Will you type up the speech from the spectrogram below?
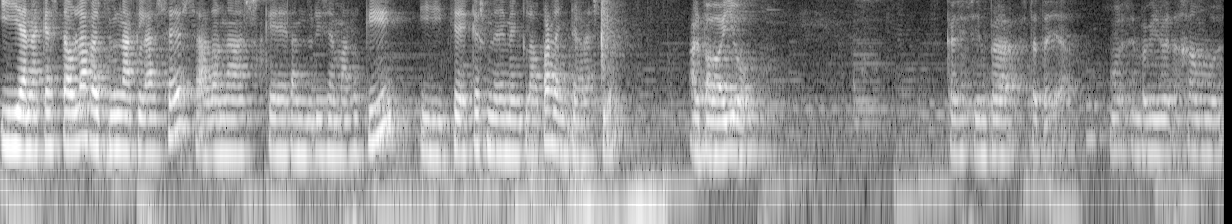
i en aquesta aula vaig donar classes a dones que eren d'origen marroquí i crec que és un element clau per la integració. El pavelló. Quasi sempre ha estat allà. Bueno, sempre que he jugat a handball.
